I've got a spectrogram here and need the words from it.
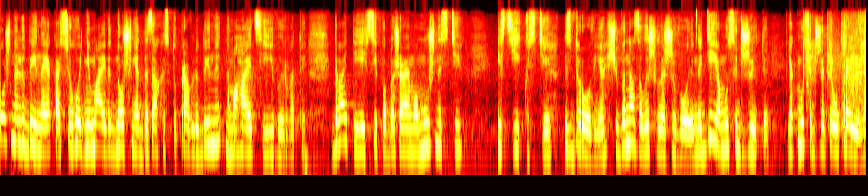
Кожна людина, яка сьогодні має відношення до захисту прав людини, намагається її вирвати. Давайте їй всі побажаємо мужності і стійкості, і здоров'я, щоб вона залишилась живою. Надія мусить жити, як мусить жити Україна.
